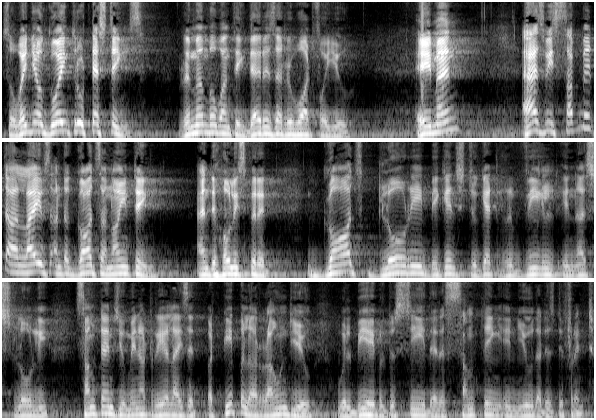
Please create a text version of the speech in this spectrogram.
So when you're going through testings, remember one thing there is a reward for you. Amen. As we submit our lives under God's anointing and the Holy Spirit, God's glory begins to get revealed in us slowly. Sometimes you may not realize it, but people around you will be able to see there is something in you that is different.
